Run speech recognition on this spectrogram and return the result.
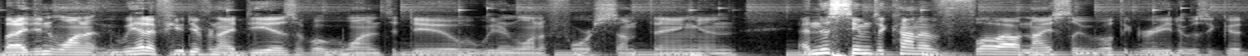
but I didn't want to. We had a few different ideas of what we wanted to do. We didn't want to force something, and and this seemed to kind of flow out nicely. We both agreed it was a good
